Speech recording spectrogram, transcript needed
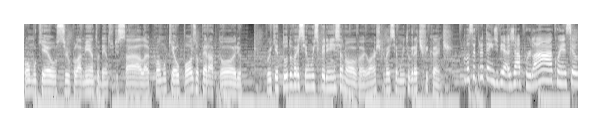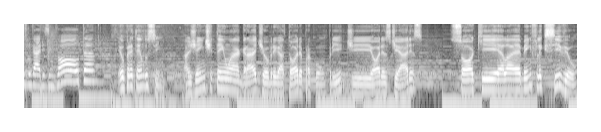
como que é o circulamento dentro de sala, como que é o pós-operatório, porque tudo vai ser uma experiência nova. Eu acho que vai ser muito gratificante. Você pretende viajar por lá, conhecer os lugares em volta? Eu pretendo sim. A gente tem uma grade obrigatória para cumprir de horas diárias, só que ela é bem flexível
